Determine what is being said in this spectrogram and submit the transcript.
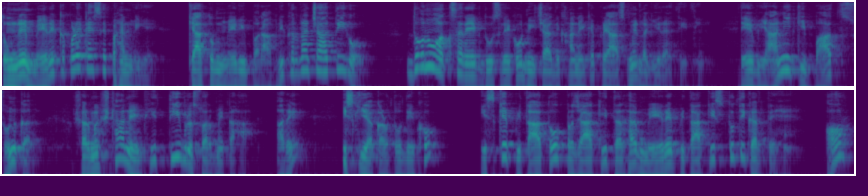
तुमने मेरे कपड़े कैसे पहन लिए क्या तुम मेरी बराबरी करना चाहती हो दोनों अक्सर एक दूसरे को नीचा दिखाने के प्रयास में लगी रहती थीं। देवयानी की बात सुनकर शर्मिष्ठा ने भी तीव्र स्वर में कहा, अरे, इसकी अकड़ तो देखो इसके पिता तो प्रजा की तरह मेरे पिता की स्तुति करते हैं और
